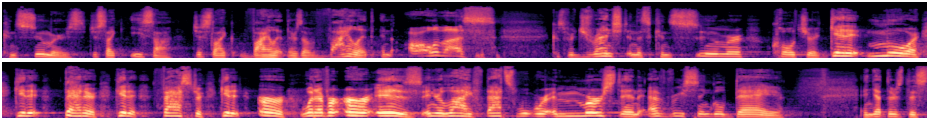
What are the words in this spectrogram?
consumers, just like Esau? Just like violet. There's a violet in all of us because we're drenched in this consumer culture. Get it more, get it better, get it faster, get it er, whatever er is in your life. That's what we're immersed in every single day. And yet there's this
